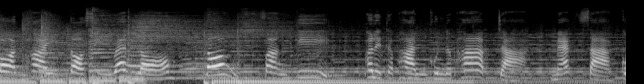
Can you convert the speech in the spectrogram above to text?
ปลอดภัยต่อสิ่งแวดล้อม ต้องฟังกี้ ผลิตภัณฑ์คุณภาพจากแม็กซาโก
